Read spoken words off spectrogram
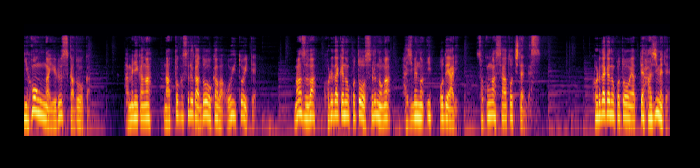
日本が許すかどうか、アメリカが納得するかどうかは置いといて、まずはこれだけのことをするのが初めの一歩であり、そこがスタート地点です。これだけのことをやって初めて、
